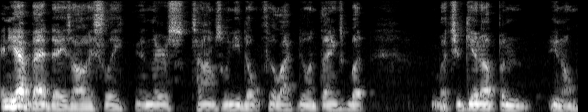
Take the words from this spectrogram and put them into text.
and you have bad days, obviously, and there's times when you don't feel like doing things, but but you get up and you know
